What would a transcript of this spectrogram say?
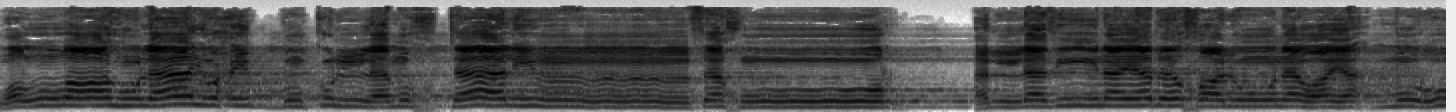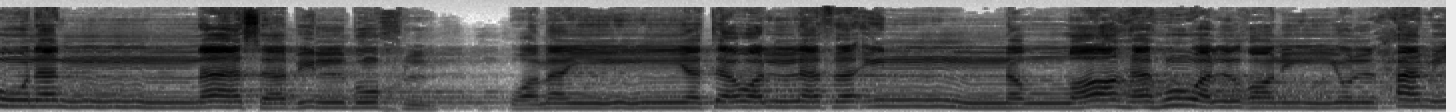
والله لا يحب كل مختال فخور. الذين يبخلون ويأمرون الناس بالبخل ومن يتول فإن الله هو الغني الحميد.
